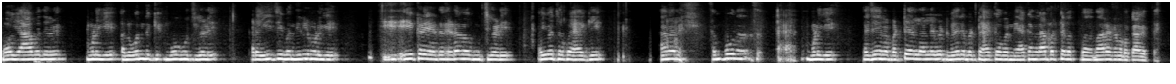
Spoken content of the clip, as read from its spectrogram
ಹೋಗಿ ಯಾವುದೇ ಮುಳುಗಿ ಅಲ್ಲಿ ಒಂದು ಕಿ ಮೂಗು ಮುಚ್ಚಿಗಳಿ ಕಡೆ ಈಜಿ ಬಂದು ಇಲ್ಲಿ ಮುಳುಗಿ ಈ- ಕಡೆ ಎಡ ಎಡಭಾಗ ಮುಚ್ಚಿಕೊಳ್ಳಿ. ಐವತ್ತು ರೂಪಾಯಿ ಹಾಕಿ. ಆಮೇಲೆ ಸಂಪೂರ್ಣ ಮುಳುಗಿ. ರಜೆ ಬಟ್ಟೆ ಎಲ್ಲ ಅಲ್ಲೇ ಬಿಟ್ಟು ಬೇರೆ ಬಟ್ಟೆ ಹಾಕ ಬನ್ನಿ. ಯಾಕಂದ್ರೆ ಆ ಬಟ್ಟೆ ಮತ್ತೆ ಮಾರಾಟ ಮಾಡೋಕ್ಕಾಗತ್ತೆ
